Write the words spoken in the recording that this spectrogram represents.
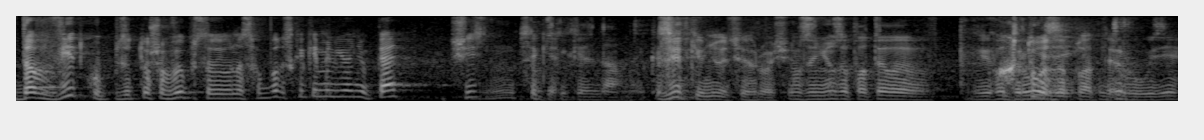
дав відкуп за те, що випустили його на свободу. Скільки мільйонів? П'ять? Шість? Ну, Скільки? Скільки здавна. Звідки в нього ці гроші? Ну, за нього заплатили його Хто друзі. заплатив? Друзі.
